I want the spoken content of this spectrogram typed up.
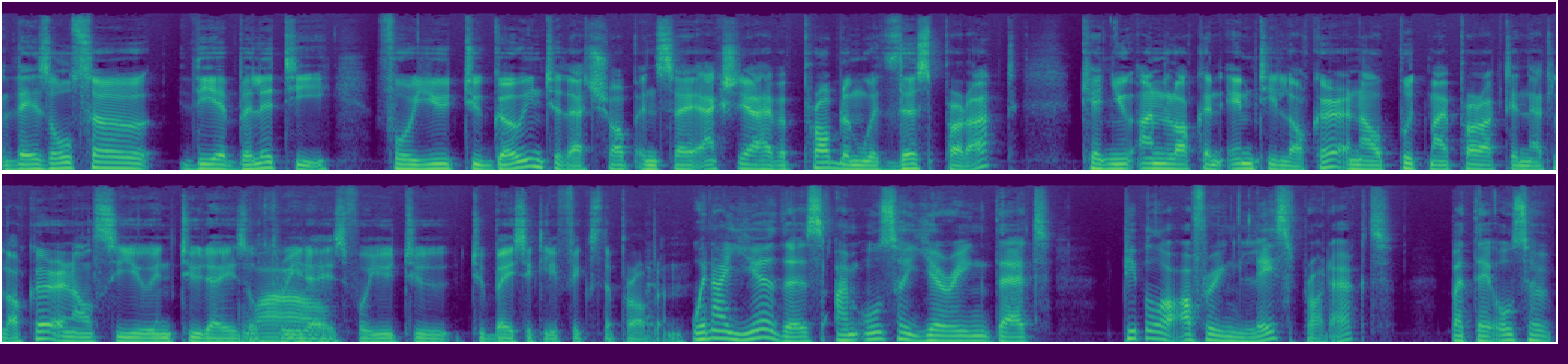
There's also the ability for you to go into that shop and say, actually, I have a problem with this product. Can you unlock an empty locker and I'll put my product in that locker and I'll see you in two days or wow. three days for you to to basically fix the problem. When I hear this, I'm also hearing that people are offering less product, but they're also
